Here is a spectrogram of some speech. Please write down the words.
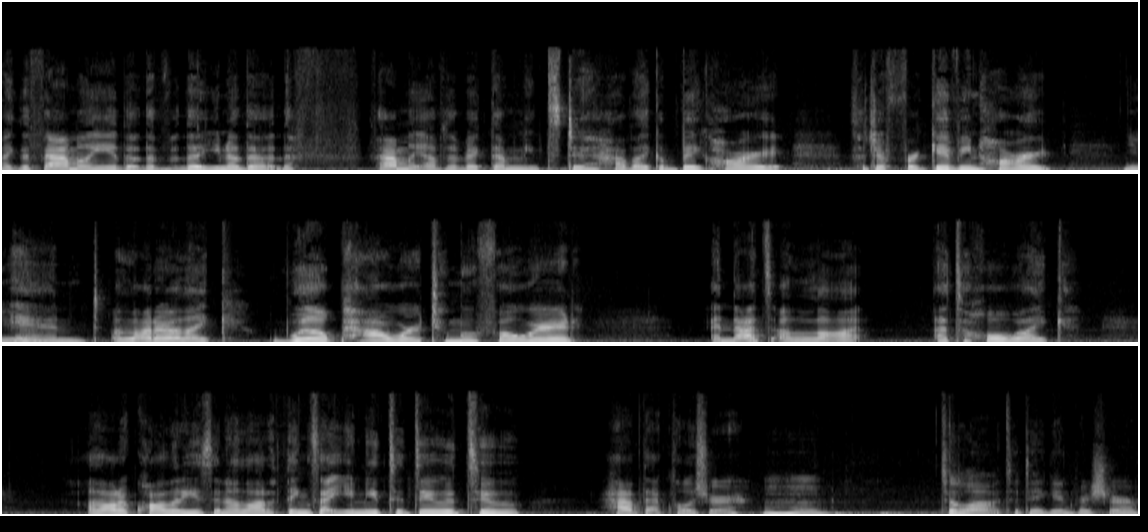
Like the family, the, the the you know the the family of the victim needs to have like a big heart, such a forgiving heart, Yeah. and a lot of like willpower to move forward. And that's a lot. That's a whole like a lot of qualities and a lot of things that you need to do to have that closure. Mm-hmm. It's a lot to take in for sure.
